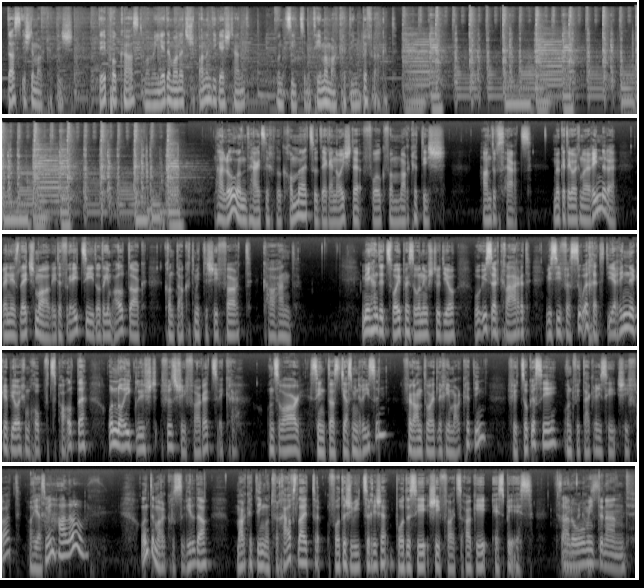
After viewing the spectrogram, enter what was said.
Das ist der Marketisch, der Podcast, wo wir jeden Monat spannende Gäste haben und sie zum Thema Marketing befragen. Hallo und herzlich willkommen zu der neuesten Folge vom Marketisch. Hand aufs Herz. Mögt ihr euch noch erinnern, wenn ihr das letzte Mal in der Freizeit oder im Alltag Kontakt mit der Schifffahrt habt? Wir haben heute zwei Personen im Studio, die uns erklären, wie sie versuchen, die Erinnerungen bei euch im Kopf zu behalten und neue Gelüste fürs Schifffahren zu wecken. Und zwar sind das Jasmin Riesen, verantwortliche Marketing für Zuckersee und für Tegrisee Schifffahrt. Hallo Jasmin. Hallo. Und der Markus Wilda, Marketing- und Verkaufsleiter von der Schweizerischen Bodensee Schifffahrts AG SBS. Hallo Markus. miteinander.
